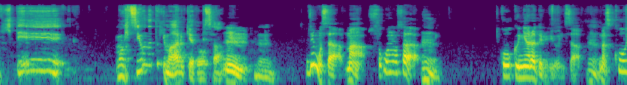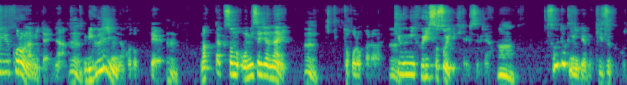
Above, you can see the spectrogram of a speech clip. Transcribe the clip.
否定も必要な時もあるけどさ。うん。うん。でもさ、まあ、そこのさ、うん。航空にあられるようにさ、うん。まあ、こういうコロナみたいなうん。理不尽なことって、うん全くそのお店じゃないうん。ところからうん急に降り注いできたりするじゃん。うん。そういう時にでも気づくことっ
